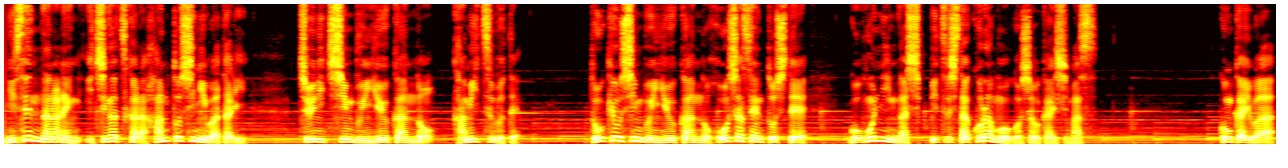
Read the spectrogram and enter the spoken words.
2007年1月から半年にわたり中日新聞夕刊の紙つぶて東京新聞夕刊の放射線としてご本人が執筆したコラムをご紹介します。今回は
